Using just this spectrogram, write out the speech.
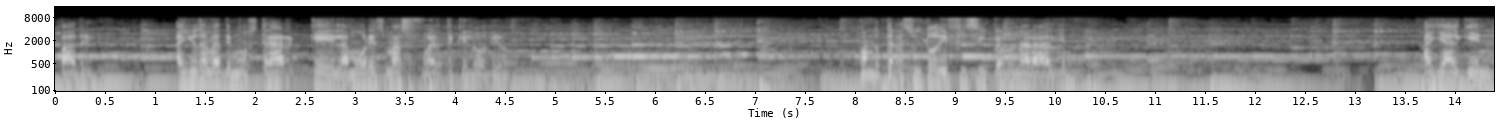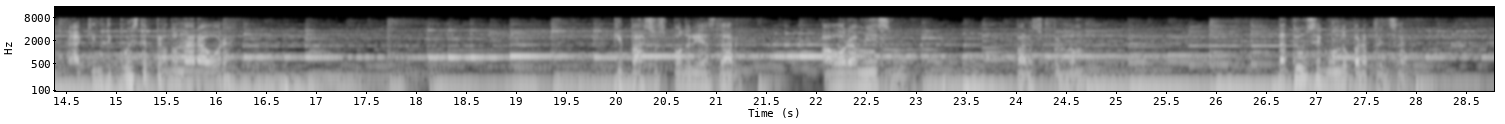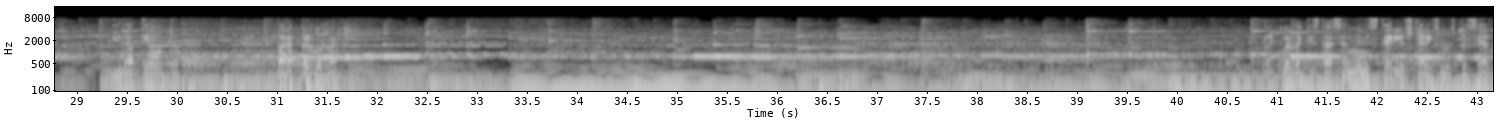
Padre, ayúdame a demostrar que el amor es más fuerte que el odio. ¿Cuándo te resultó difícil perdonar a alguien? ¿Hay alguien a quien te cueste perdonar ahora? ¿Qué pasos podrías dar ahora mismo para su perdón? Date un segundo para pensar y date otro para perdonar. Recuerda que estás en Ministerios Carisma Especial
